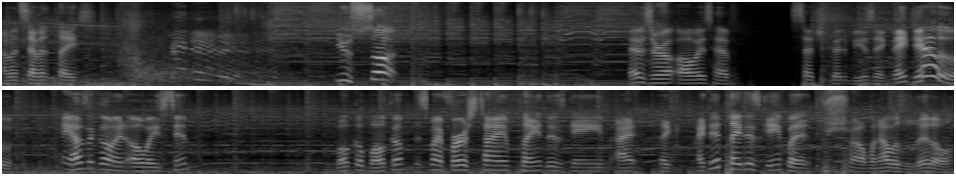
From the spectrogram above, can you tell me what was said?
I'm in seventh place. You suck! F-Zero always have such good music. They do! Hey, how's it going, always, Tim? Welcome, welcome. This is my first time playing this game. I like I did play this game, but uh, when I was little,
